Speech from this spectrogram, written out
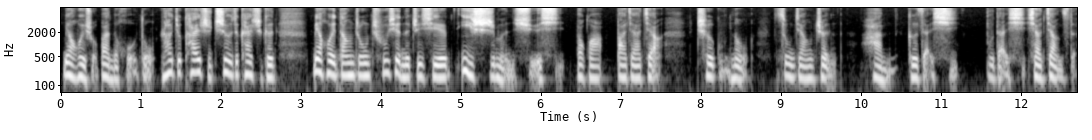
庙会所办的活动，然后就开始之后就开始跟庙会当中出现的这些艺师们学习，包括八家将、车鼓弄、宋江镇和歌仔戏、布袋戏，像这样子的。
